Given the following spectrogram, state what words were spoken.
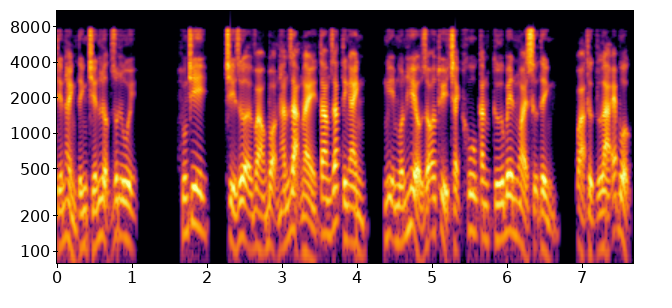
tiến hành tính chiến lược rút lui. Húng chi, chỉ dựa vào bọn hắn dạng này tam giác tinh anh, nghĩ muốn hiểu rõ thủy trạch khu căn cứ bên ngoài sự tỉnh quả thực là ép buộc.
